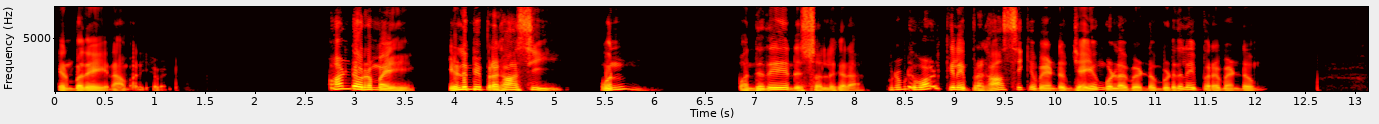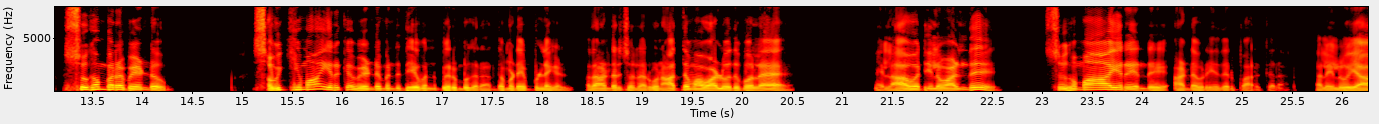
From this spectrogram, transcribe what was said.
என்பதை நாம் அறிய வேண்டும். ஆண்டவர் நம்மை எழும்பி பிரகாசி உன் வந்தது என்று சொல்லுகிறார். நம்முடைய வாழ்க்கையில பிரகாசிக்க வேண்டும் ஜெயம் கொள்ள வேண்டும் விடுதலை பெற வேண்டும் சுகம் பெற வேண்டும். சௌக்கியமா இருக்க வேண்டும் என்று தேவன் விரும்புகிறார். நம்முடைய பிள்ளைகள். அதான் ஆண்டவர் சொல்லார் உன் ஆத்தமா வாழ்வது போல எல்லாவற்றிலும் வாழ்ந்து சுகமா இரு என்று ஆண்டவர் எதிர்பார்க்கிறார். அலையிலூயா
